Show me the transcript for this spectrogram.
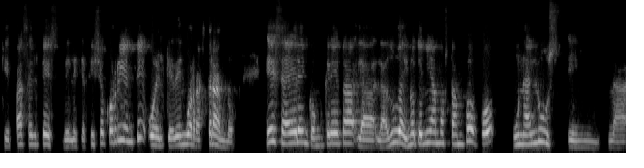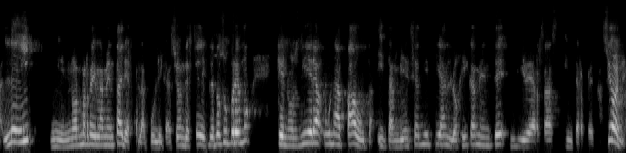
que pasa el test del ejercicio corriente o el que vengo arrastrando? Esa era en concreta la, la duda y no teníamos tampoco una luz en la ley ni en normas reglamentarias hasta la publicación de este decreto supremo que nos diera una pauta y también se admitían, lógicamente, diversas interpretaciones.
